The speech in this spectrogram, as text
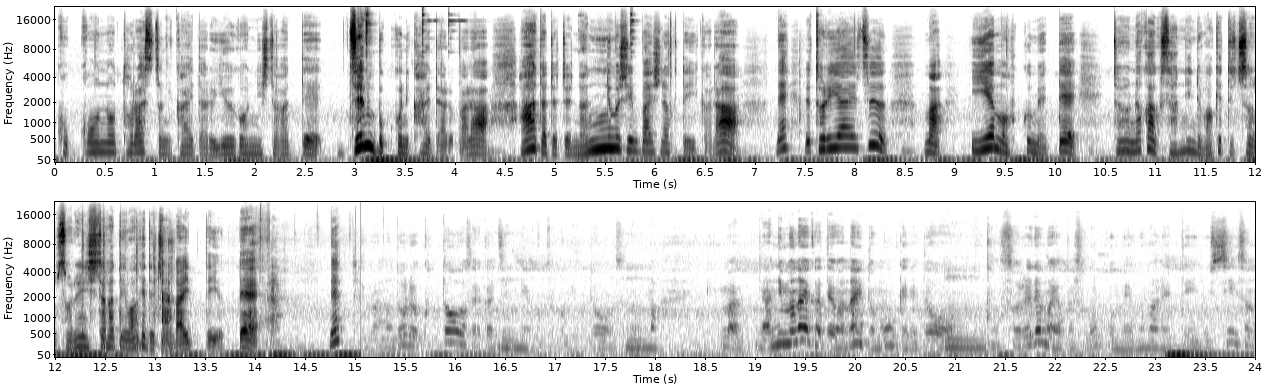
ここのトラストに書いてある遺言に従って全部ここに書いてあるからあなたたちは何にも心配しなくていいから、ね、でとりあえず、まあ、家も含めてそれを仲良く3人で分けてそそれに従って分けてちょうだいって言って、ね、自分の努力とそれから人脈作りと、そのまあまあ、何にもない家庭はないと思うけれど、うん、それでもやっぱりすごく恵まれているしその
